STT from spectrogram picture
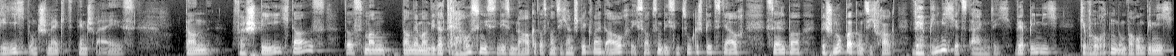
riecht und schmeckt den Schweiß, dann verstehe ich das, dass man dann, wenn man wieder draußen ist in diesem Lager, dass man sich ein Stück weit auch, ich sage es ein bisschen zugespitzt, ja auch selber beschnuppert und sich fragt, wer bin ich jetzt eigentlich? Wer bin ich geworden und warum bin ich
